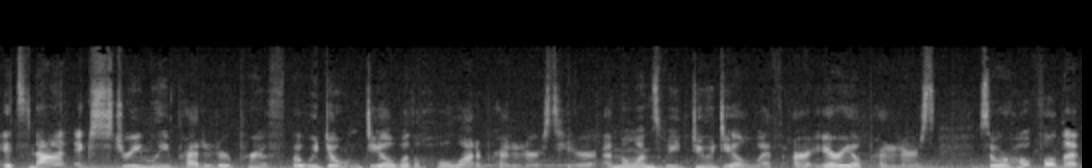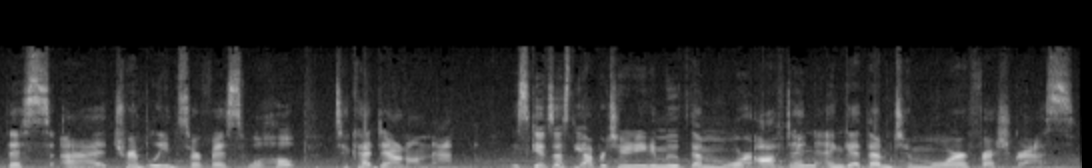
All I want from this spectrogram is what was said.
It's not extremely predator proof, but we don't deal with a whole lot of predators here and the ones we do deal with are aerial predators. So we're hopeful that this uh, trampoline surface will help to cut down on that. This gives us the opportunity to move them more often and get them to more fresh grass.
